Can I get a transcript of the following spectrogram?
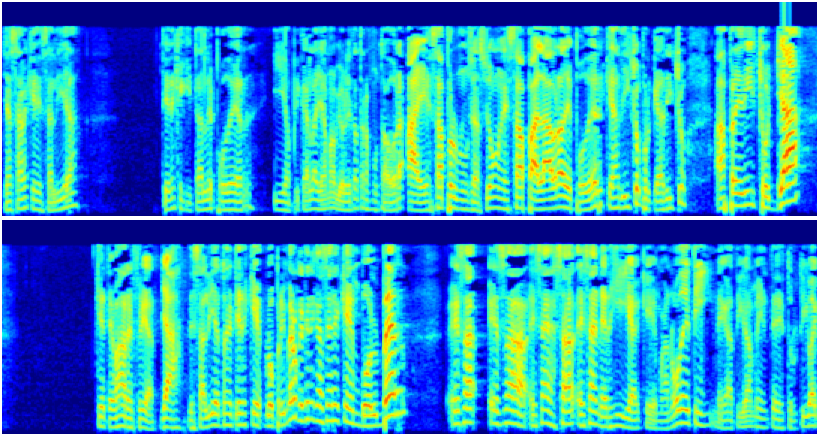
ya sabes que de salida tienes que quitarle poder y aplicar la llama violeta transmutadora a esa pronunciación, esa palabra de poder que has dicho, porque has dicho, has predicho ya que te vas a resfriar, ya, de salida. Entonces tienes que, lo primero que tienes que hacer es que envolver esa, esa, esa, esa, esa energía que emanó de ti negativamente, destructiva y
